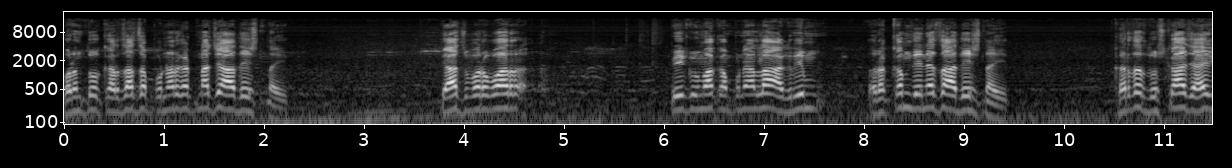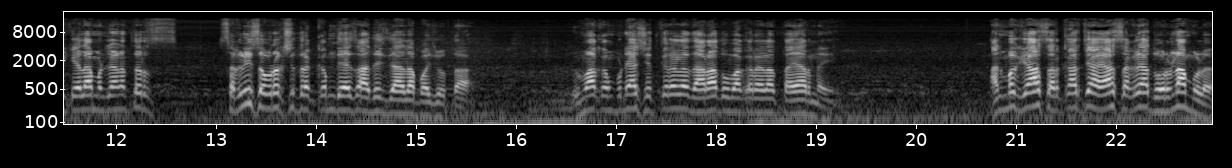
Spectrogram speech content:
परंतु कर्जाचा पुनर्गठनाचे आदेश नाहीत. त्याचबरोबर पीक विमा कंपन्यांना अग्रिम रक्कम देण्याचा आदेश नाहीत. खरं तर दुष्काळ जाहीर केला म्हटल्यानंतर सगळी संरक्षित रक्कम द्यायचा आदेश द्यायला पाहिजे होता. विमा कंपन्या शेतकऱ्याला दारात उभा करायला तयार नाही. आणि मग या सरकारच्या या सगळ्या धोरणामुळं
